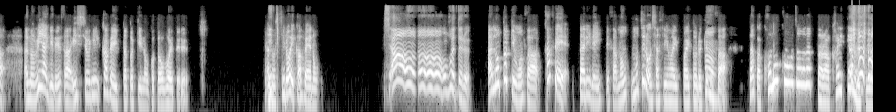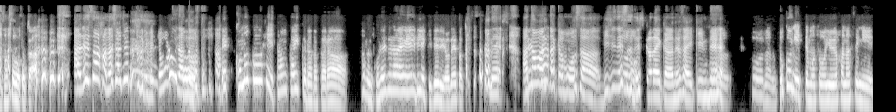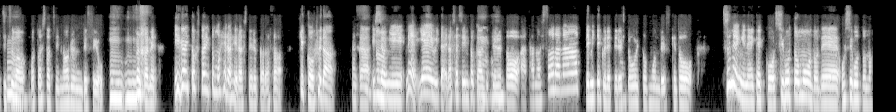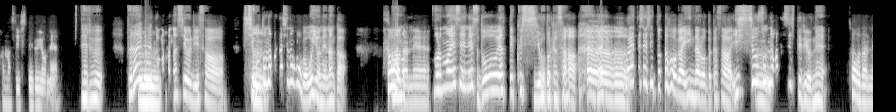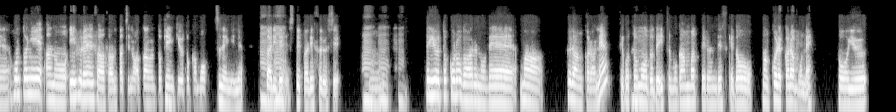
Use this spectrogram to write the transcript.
さ、あの、宮城でさ、一緒にカフェ行った時のこと覚えてる？あの、白いカフェの。ああ、うんうんうん、覚えてる。あの時もさ、カフェ二人で行ってさ、も、もちろん写真はいっぱい撮るけどさ、なんかこの構造だったら回転率良さそうとか。あれさ、話し始めた時めっちゃおもろいなって思った。え、このコーヒー単価いくらだから、多分これぐらい利益出るよねとか。ね。頭の中もうさ、ビジネスでしかないからね、最近ね。うん、そうなの。どこに行ってもそういう話に実は私たちになるんですよ。うんうん、なんかね、意外と二人ともヘラヘラしてるからさ、結構普段なんか、一緒にね、うん、イェーイみたいな写真とか上げてると、うんうん、あ、楽しそうだなって見てくれてる人多いと思うんですけど、常にね、結構仕事モードでお仕事の話してるよね。してる。プライベートの話よりさ、うん、仕事の話の方が多いよね、なんか。そうだね。この SNS どうやって駆使しようとかさ、うんうんうん、なんかこうやって写真撮った方がいいんだろうとかさ、一生そんな話してるよね。そうだね。本当に、あの、インフルエンサーさんたちのアカウント研究とかも常にね、二、人でしてたりするし、うんうんっていうところがあるので、まあ、普段からね、仕事モードでいつも頑張ってるんですけど、まあ、これからもね、そういう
